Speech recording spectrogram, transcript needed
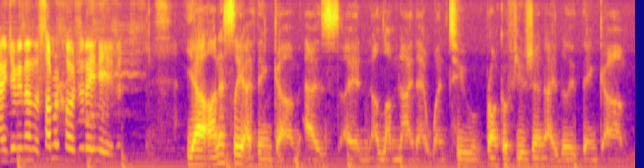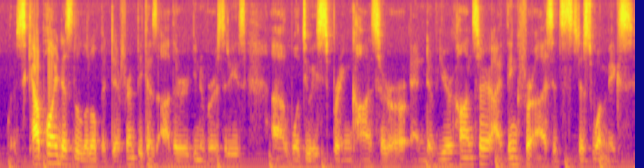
and giving them the summer closure they need. Yeah, honestly, I think um, as an alumni that went to Bronco Fusion, I really think um, Cal Poly does it a little bit different because other universities uh, will do a spring concert or end of year concert. I think for us, it's just what makes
